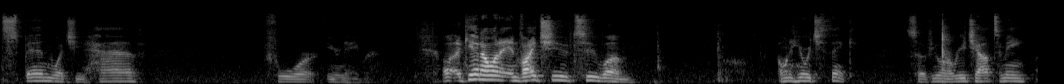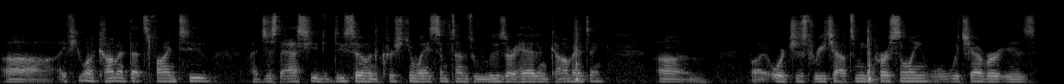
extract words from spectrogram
Spend what you have for your neighbor. Uh, again, I want to invite you to, um, I want to hear what you think. So if you want to reach out to me, uh, if you want to comment, that's fine too. I just ask you to do so in a Christian way. Sometimes we lose our head in commenting, um, but or just reach out to me personally, whichever is,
